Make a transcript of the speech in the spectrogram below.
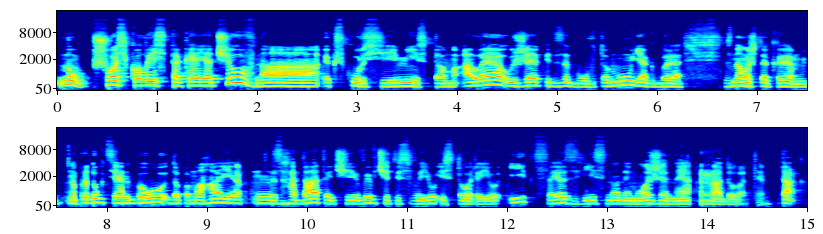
Ну, щось колись таке я чув на екскурсії містом, але уже підзабув. Тому, якби знову ж таки, продукція НБУ допомагає згадати чи вивчити свою історію. І це, звісно, не може не радувати. Так.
